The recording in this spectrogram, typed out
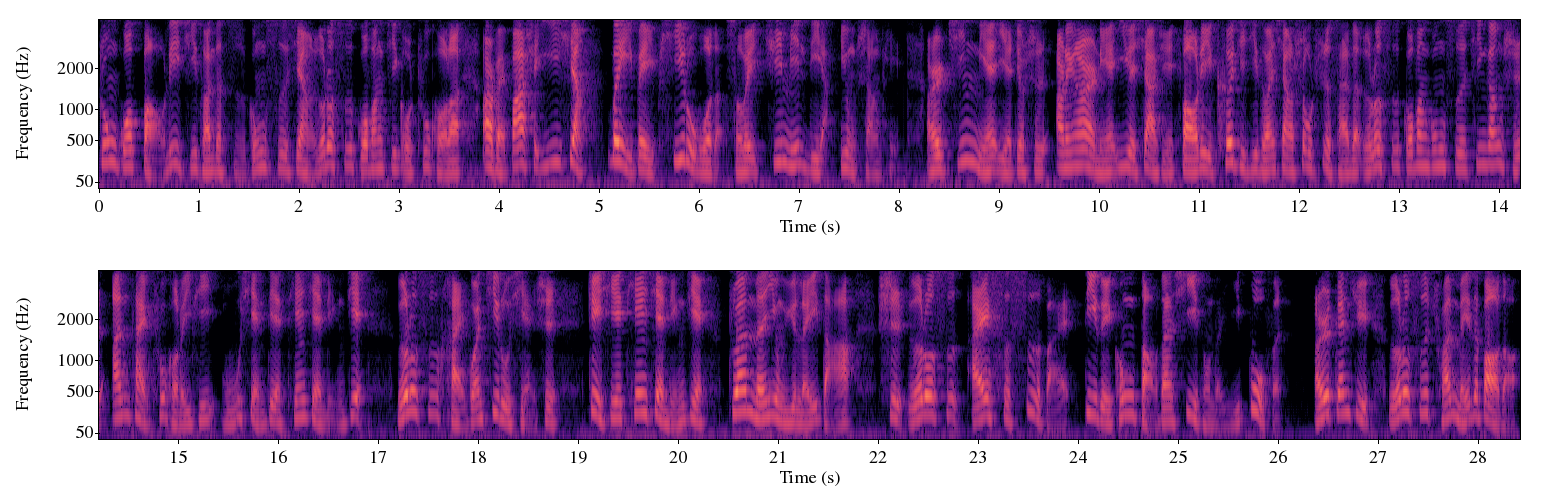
中国保利集团的子公司向俄罗斯国防机构出口了二百八十一项未被披露过的所谓军民两用商品。而今年，也就是二零二二年一月下旬，保利科技集团向受制裁的俄罗斯国防公司金刚石安泰出口了一批无线电天线零件。俄罗斯海关记录显示，这些天线零件专门用于雷达。是俄罗斯 S 四百地对空导弹系统的一部分，而根据俄罗斯传媒的报道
